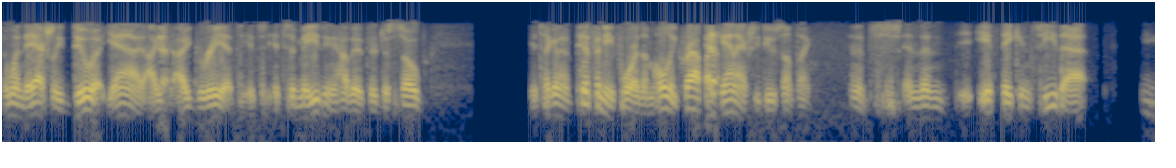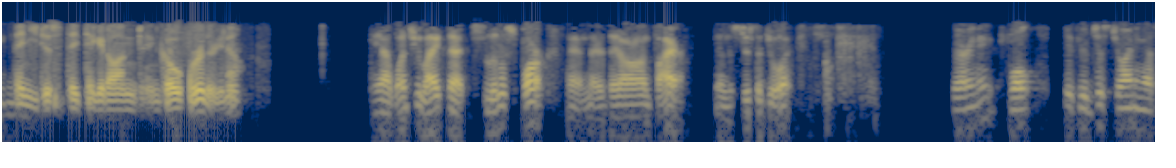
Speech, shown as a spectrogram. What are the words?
And when they actually do it, yeah, I, Yeah. I agree. It's it's it's amazing how they're they're just so. It's like an epiphany for them. Holy crap, I can actually do something. And it's and then if they can see that. Then you just they take it on and go further. You know. yeah, once you light that little spark, and they're they are on fire, and it's just a joy. Very neat. Well, if you're just joining us,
